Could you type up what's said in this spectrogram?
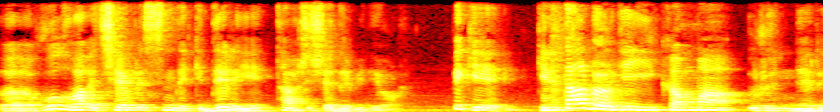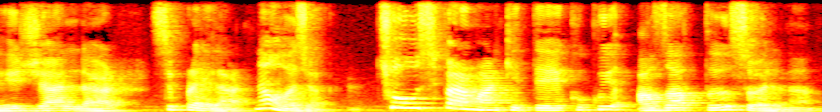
e, vulva ve çevresindeki deriyi tahriş edebiliyor. Peki genital bölgeyi yıkama ürünleri, jeller, spreyler ne olacak? Çoğu süpermarkette kokuyu azalttığı söylenen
